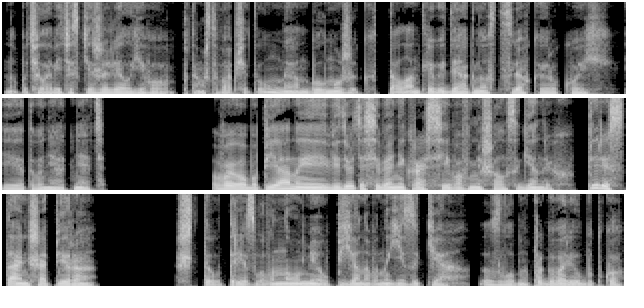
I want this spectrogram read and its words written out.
но по-человечески жалел его, потому что вообще-то умный он был мужик, талантливый диагност с легкой рукой, и этого не отнять. «Вы оба пьяные и ведете себя некрасиво», — вмешался Генрих. «Перестань, Шапира». «Что трезвого на уме у пьяного на языке?» — злобно проговорил Будко.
